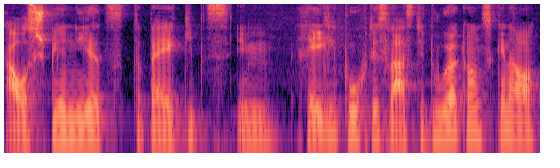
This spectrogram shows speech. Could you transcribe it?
ausspioniert. Dabei gibt es im Regelbuch, das weißt du ganz genau,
